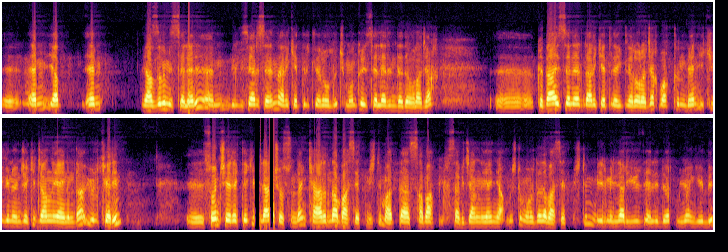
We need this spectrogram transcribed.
e, hem yap, hem yazılım hisseleri hem bilgisayar hisselerinde hareketlilikleri oldu. Çimento hisselerinde de olacak. E, gıda hisselerinde hareketlilikleri olacak. Bakın ben iki gün önceki canlı yayınımda Ülker'in e, son çeyrekteki bilançosundan, karından bahsetmiştim. Hatta sabah bir kısa bir canlı yayın yapmıştım. Orada da bahsetmiştim. 1 milyar 154 milyon gibi bir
